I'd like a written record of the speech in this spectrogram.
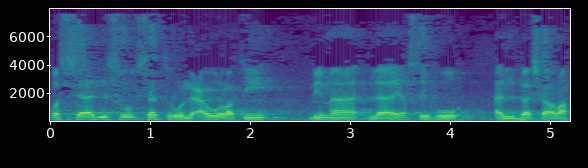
والسادس ستر العورة بما لا يصف البشرة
